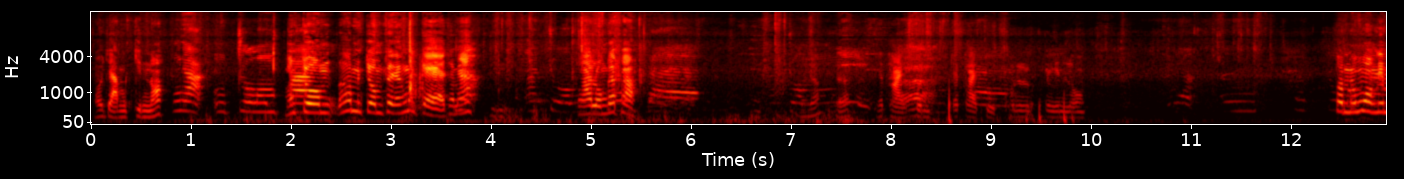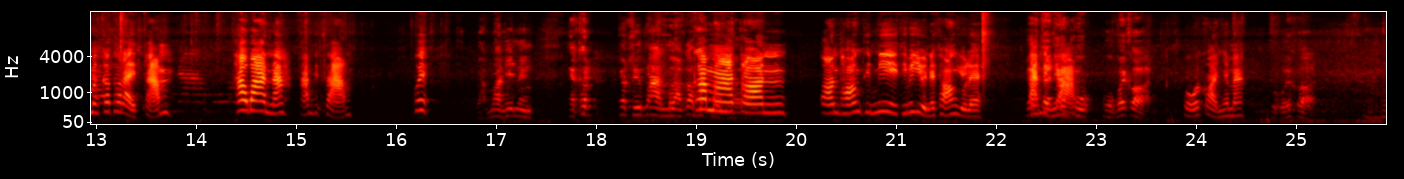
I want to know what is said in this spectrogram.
เอายำกินเนาะ เนี่ยมันจมไปมันจมเออมันจมแสดงว่ามันแก่ใช่ไหมมันจมงาลงได้ป่ะแต่จมเดี๋ยวเดี๋ยวจะถ่ายคนจะถ่ายจูดคนปีนลง ต้นมะม่วงนี่มันก็เท่าไหร่สามเท่าบ้านนะสามสิบสามเฮ้ยหลังบ้านนิดนึง แต่ก็ก็ซื้อบ้านเมืองก็ก็มาตอนตอนท้องทิมมี่ที่ไม่อยู่ในท้องอยู่เลยแล้สาวมแต่สิบนี้สามปลูกปลูกไว้ก่อนปลูกไว้ก่อนใช่ไหมปลูกไว้ก่อนโอ้โห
